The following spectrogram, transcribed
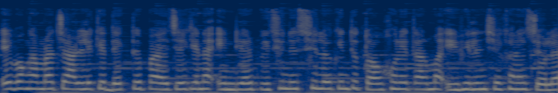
এবং আমরা চার্লিকে দেখতে পাই যে কিনা ইন্ডিয়ার পিছনে ছিল, কিন্তু তখনই তার মা ইভিলিন সেখানে চলে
